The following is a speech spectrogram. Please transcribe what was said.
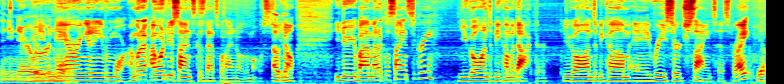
And you narrow it you're even more. narrowing it even more. I'm gonna I'm gonna do science because that's what I know the most. Okay. You know, you do your biomedical science degree, you go on to become a doctor. You go on to become a research scientist, right? Yep.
